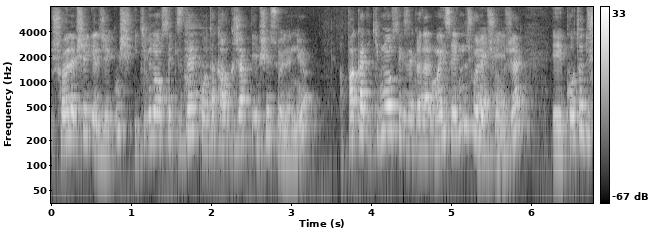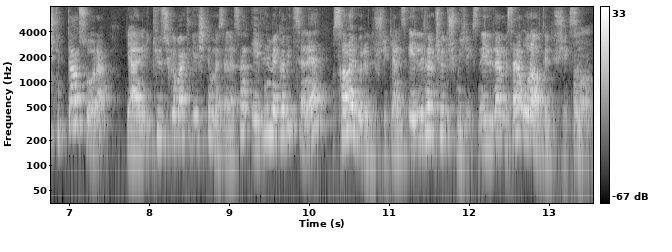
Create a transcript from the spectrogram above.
şöyle bir şey gelecekmiş. 2018'de kota kalkacak diye bir şey söyleniyor. Fakat 2018'e kadar Mayıs ayında şöyle bir şey olacak. Ee, kota düştükten sonra yani 200 GB geçtin mesela sen 50 megabit sene sana göre düşecek. Yani 50'den 3'e düşmeyeceksin. 50'den mesela 16'ya düşeceksin. Tamam,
